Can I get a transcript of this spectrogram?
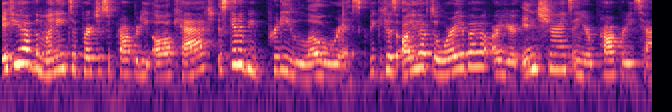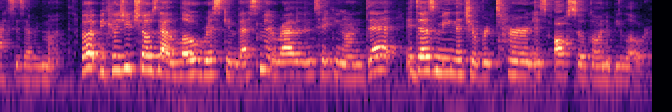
If you have the money to purchase a property all cash, it's gonna be pretty low risk because all you have to worry about are your insurance and your property taxes every month. But because you chose that low risk investment rather than taking on debt, it does mean that your return is also going to be lower.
